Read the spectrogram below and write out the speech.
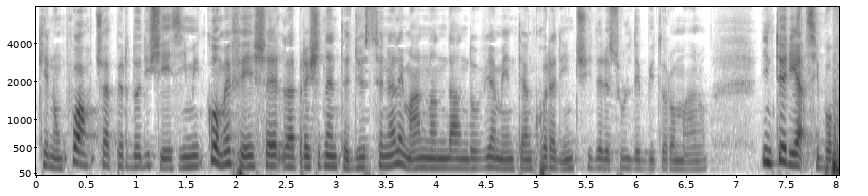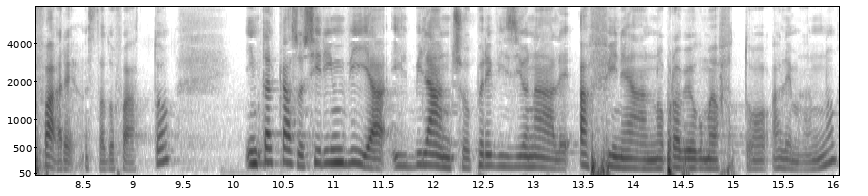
che non può, cioè per dodicesimi, come fece la precedente gestione Alemanno andando ovviamente ancora ad incidere sul debito romano. In teoria si può fare, è stato fatto. In tal caso si rinvia il bilancio previsionale a fine anno, proprio come ha fatto Alemanno,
